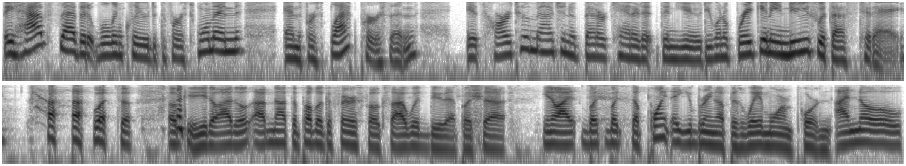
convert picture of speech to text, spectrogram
they have said that it will include the first woman and the first black person. It's hard to imagine a better candidate than you. Do you want to break any news with us today? well, so, okay, you know, I don't, I'm not the public affairs folks, so I wouldn't do that. But uh, you know, I but but the point that you bring up is way more important. I know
